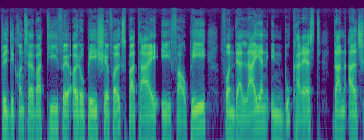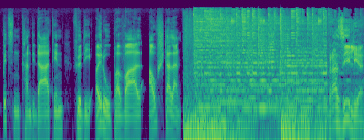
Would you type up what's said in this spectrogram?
will die konservative Europäische Volkspartei EVP von der Leyen in Bukarest dann als Spitzenkandidatin für die Europawahl aufstellen. Brasilien.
